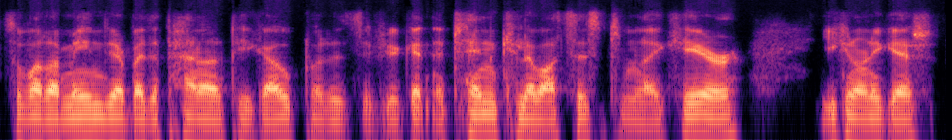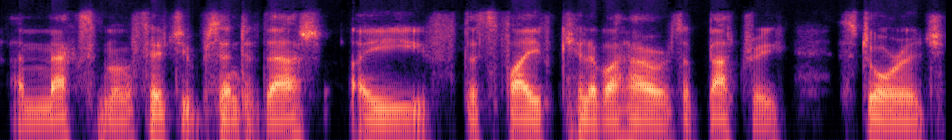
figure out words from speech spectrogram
So what I mean there by the panel peak output is if you're getting a 10 kilowatt system like here, you can only get a maximum of 50% of that, i.e. that's five kilowatt hours of battery storage.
